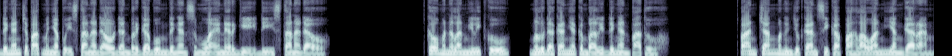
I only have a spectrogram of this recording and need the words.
dengan cepat menyapu Istana Dao dan bergabung dengan semua energi di Istana Dao. Kau menelan milikku, meludahkannya kembali dengan patuh. Pancang menunjukkan sikap pahlawan yang garang.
